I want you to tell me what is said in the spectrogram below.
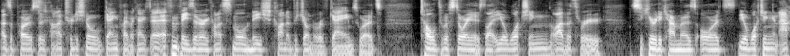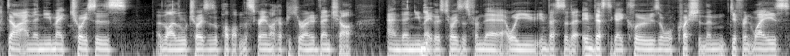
as opposed to kind of traditional gameplay mechanics. Uh, FMV is a very kind of small niche kind of genre of games where it's told through a story It's like you're watching either through security cameras, or it's you're watching an actor and then you make choices, like little choices will pop up on the screen, like a pick your own adventure, and then you make those choices from there, or you investigate investigate clues or question them different ways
